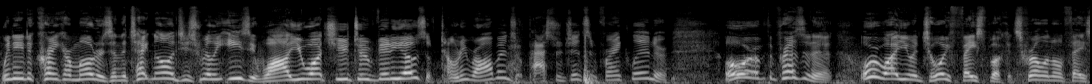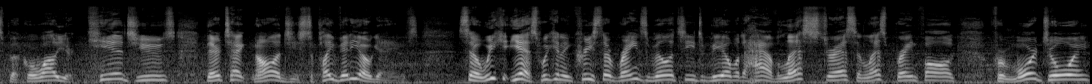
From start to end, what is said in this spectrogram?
We need to crank our motors, and the technology is really easy. While you watch YouTube videos of Tony Robbins or Pastor Jentezen Franklin or or of the president, or while you enjoy Facebook and scrolling on Facebook, or while your kids use their technologies to play video games. So we can, yes, we can increase their brain's ability to be able to have less stress and less brain fog for more joy,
